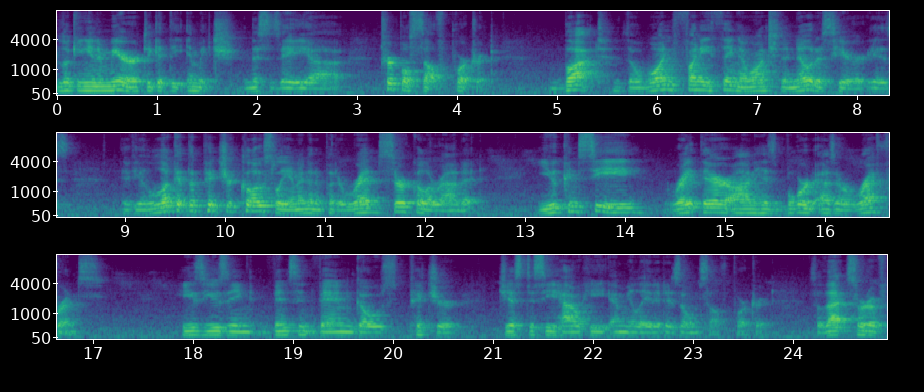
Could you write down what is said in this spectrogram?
looking in a mirror to get the image. And this is a uh, triple self-portrait. But the one funny thing I want you to notice here is if you look at the picture closely, and I'm going to put a red circle around it, you can see right there on his board as a reference, he's using Vincent van Gogh's picture just to see how he emulated his own self-portrait. So that sort of,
